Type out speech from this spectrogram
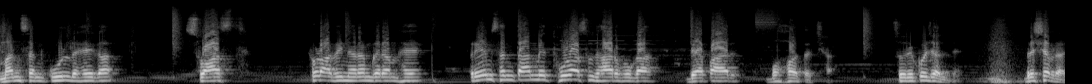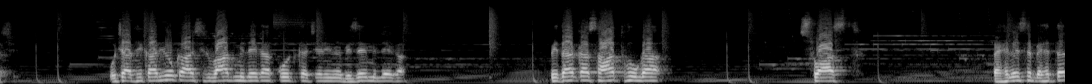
मन संकुल रहेगा। स्वास्थ्य थोड़ा अभी नरम गरम है। प्रेम संतान में थोड़ा सुधार होगा। व्यापार बहुत अच्छा। सूर्य को जल दें। वृषभ राशि। उच्च अधिकारियों का आशीर्वाद मिलेगा, कोर्ट कचहरी में विजय मिलेगा। पिता का साथ होगा। स्वास्थ्य पहले से बेहतर,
